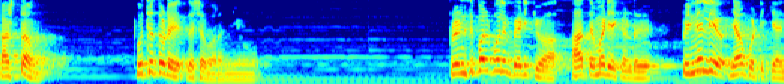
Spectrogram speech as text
കഷ്ടം പുച്ഛത്തോടെ ദശ പറഞ്ഞു. പ്രിൻസിപ്പൽ പോലും പേടിക്കുക ആ തെമ്മടിയെ കണ്ട് പിന്നല്ലയോ ഞാൻ പൊട്ടിക്കാൻ.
